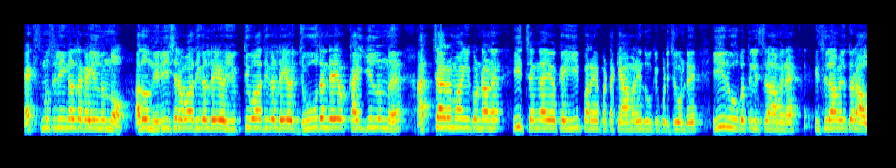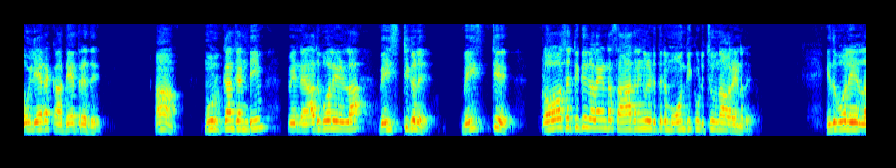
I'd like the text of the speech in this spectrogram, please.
എക്സ് മുസ്ലിങ്ങളുടെ കയ്യിൽ നിന്നോ? അതോ നിരീശ്വരവാദികളുടെയോ യുക്തിവാദികളുടെയോ ജൂതന്റെയോ കയ്യിൽ നിന്ന് അച്ചാരം വാങ്ങിക്കൊണ്ടാണ് ഈ ചെങ്ങായൊക്കെ ഈ പറയപ്പെട്ട ക്യാമറയും തൂക്കി പിടിച്ചുകൊണ്ട് ഈ രൂപത്തിൽ ഇസ്ലാമിനെ ഇസ്ലാമിലത്തെ ഒരു ഔലിയന്റെ കഥയത്രത് ആ മുറുക്കാൻ ചണ്ടിയും പിന്നെ അതുപോലെയുള്ള വേസ്റ്റുകൾ. വേസ്റ്റ് ക്ലോസറ്റിക്ക് കളയേണ്ട സാധനങ്ങൾ എടുത്തിട്ട് മോന്തി കുടിച്ചു എന്നാ പറയണത്? ഇതുപോലെയുള്ള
